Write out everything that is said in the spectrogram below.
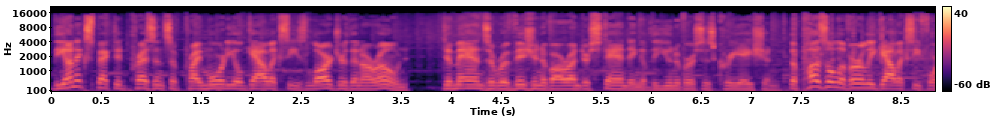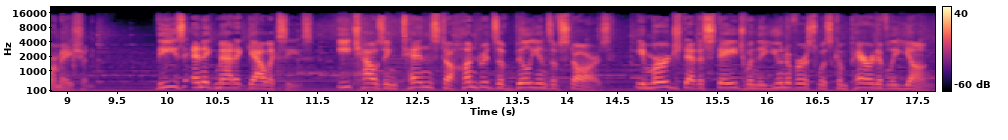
The unexpected presence of primordial galaxies larger than our own demands a revision of our understanding of the universe's creation. The puzzle of early galaxy formation. These enigmatic galaxies, each housing tens to hundreds of billions of stars, emerged at a stage when the universe was comparatively young,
